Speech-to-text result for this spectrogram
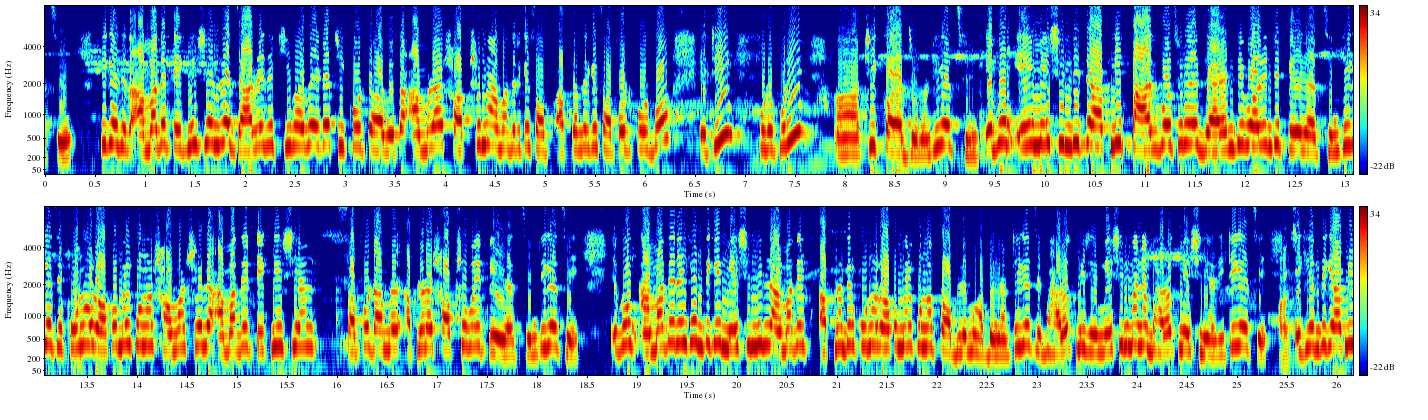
আছে ঠিক আছে? আমাদের টেকনিশিয়ানরা জানে যে কীভাবে এটা ঠিক করতে হবে। তো আমরা সবসময় আমাদেরকে সব- আপনাদেরকে সাপোর্ট করব এটি পুরোপুরি ঠিক করার জন্য ঠিক আছে? এবং এই মেশিনটিতে আপনি পাঁচ বছরের গ্যারান্টি ওয়ারেন্টি পেয়ে যাচ্ছেন ঠিক আছে? কোনো রকমের কোনো সমস্যা হলে আমাদের টেকনিশিয়ান সাপোর্ট আমরা আপনারা সবসময় পেয়ে যাচ্ছেন ঠিক আছে? এবং আমাদের এখান থেকে মেশিন নিলে আমাদের আপনাদের কোনো রকমের কোনো প্রবলেম হবে না ঠিক আছে? ভারত মেশিন মেশিন মানে ভারত মেশিনারি ঠিক আছে? আচ্ছা। এখান থেকে আপনি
